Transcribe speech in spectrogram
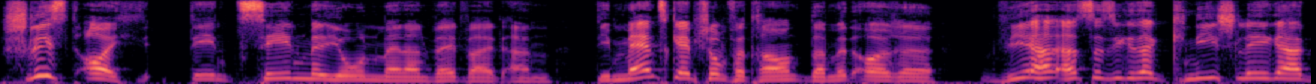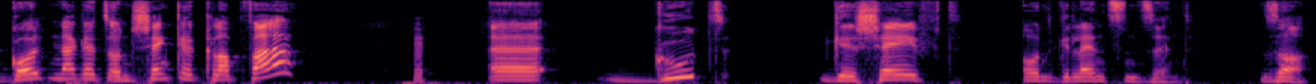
Schließt euch den 10 Millionen Männern weltweit an, die Manscape schon vertrauen, damit eure, wie hast du sie gesagt, Knieschläger, Goldnuggets und Schenkelklopfer äh, gut geschäft und glänzend sind. So,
